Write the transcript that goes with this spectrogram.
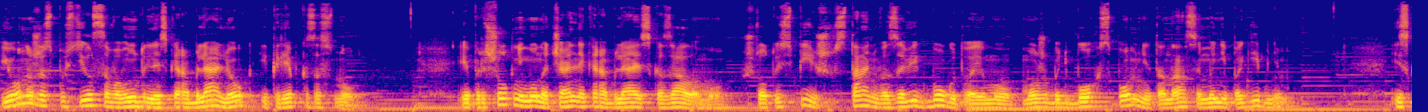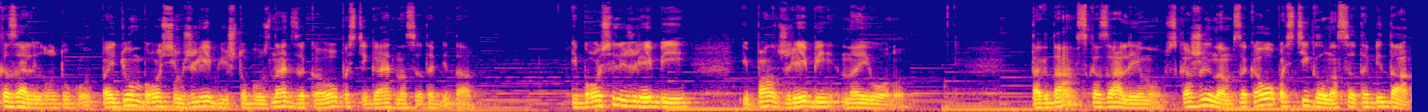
И он уже спустился во внутренность корабля, лег и крепко заснул. И пришел к нему начальник корабля и сказал ему, что ты спишь, встань, возови к Богу твоему, может быть, Бог вспомнит о нас, и мы не погибнем. И сказали друг другу, пойдем бросим жребий, чтобы узнать, за кого постигает нас эта беда. И бросили жребий, и пал жребий на Иону. Тогда сказали ему, скажи нам, за кого постигла нас эта беда?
